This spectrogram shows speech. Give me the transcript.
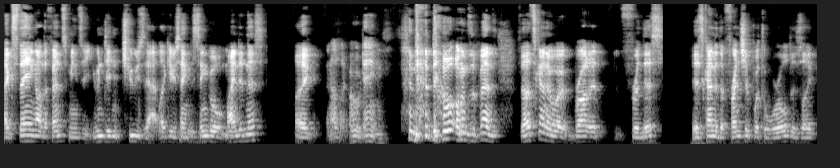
like staying on the fence means that you didn't choose that like you're saying the single-mindedness like, and I was like, oh dang, the devil owns the fence. So that's kind of what brought it for this is kind of the friendship with the world is like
